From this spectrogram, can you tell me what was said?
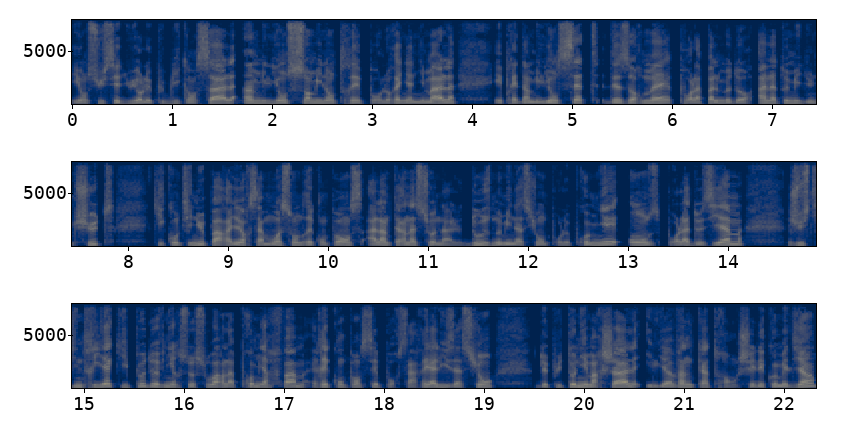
et ont su séduire le public en salle. 1 million 100 000 entrées pour Le règne animal et près d'un million sept désormais pour la Palme d'Or Anatomie d'une chute qui continue par ailleurs sa moisson de récompenses à l'international. 12 nominations pour le premier, 11 pour la deuxième. Justine Triet qui peut devenir ce soir la première femme récompensée pour sa réalisation depuis Tony Marshall il y a 24 ans. Chez les comédiens,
